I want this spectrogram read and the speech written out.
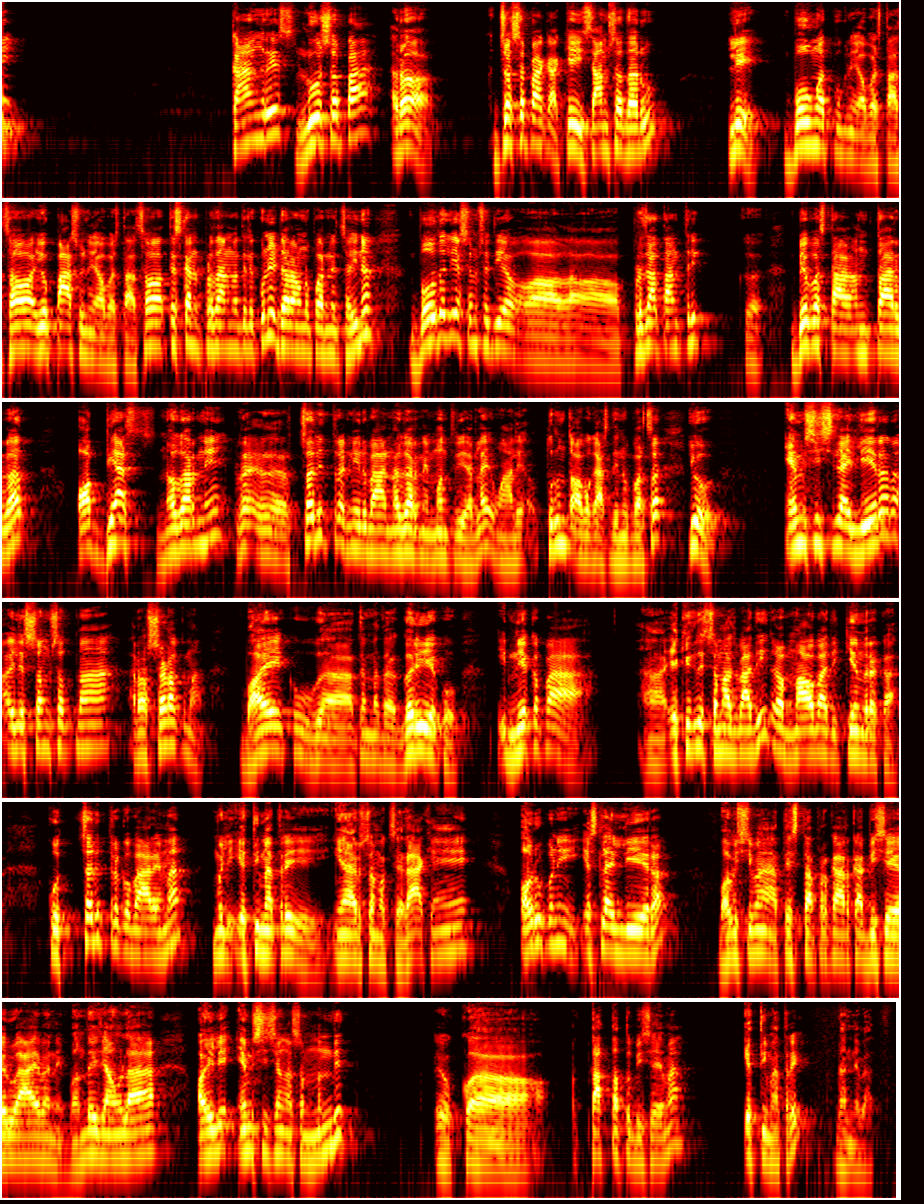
काङ्ग्रेस लोसपा र जसपाका केही सांसदहरूले बहुमत पुग्ने अवस्था छ यो पास हुने अवस्था छ। त्यस कारण प्रधानमन्त्रीले कुनै डराउनु पर्ने छैन। बहुदलीय संसदीय प्रजातान्त्रिक व्यवस्था अन्तर्गत अभ्यास नगर्ने र चरित्र निर्वाह नगर्ने मन्त्रीहरूलाई उहाँले तुरुन्त अवकाश दिनुपर्छ। यो एमसिसीलाई लिएर र अहिले संसदमा र सडकमा भएको गरिएको नेकपा एकीकृत समाजवादी र माओवादी केन्द्रका को चरित्रको बारेमा मैले यति मात्रै यहाँहरू समक्ष राखेँ। अरू पनि यसलाई लिएर भविष्यमा त्यस्ता प्रकारका विषयहरू आयो भने भन्दै जाउँला। अहिले एमसीसँग सम्बन्धित यो तात्तत्व विषयमा यति मात्रै। धन्यवाद।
